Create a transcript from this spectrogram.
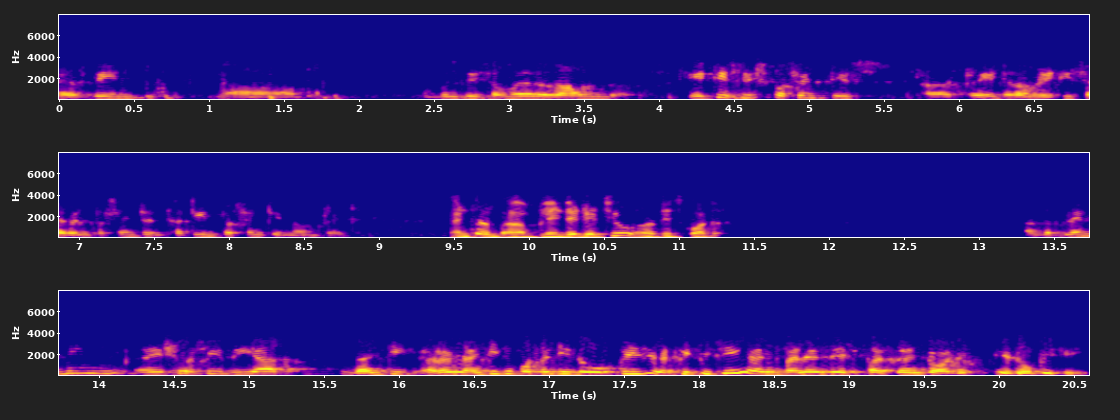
has been uh will be somewhere around 86% is uh, trade, around 87%, and 13% in non-trade. And sir, uh, blended ratio this quarter? The blending ratio, see, we are around 92% is PPC and balance 8% is OPC.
